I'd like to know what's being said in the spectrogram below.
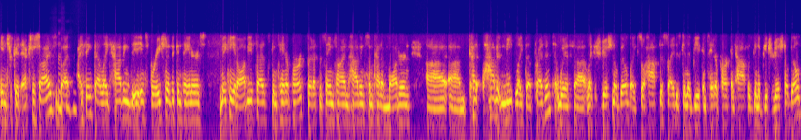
intricate exercise. Mm-hmm. But I think that like having the inspiration of the containers, making it obvious that it's a container park, but at the same time having some kind of modern, uh, um, kind of have it meet like the present with uh, like a traditional build. Like so, half the site is going to be a container park and half is going to be a traditional build,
